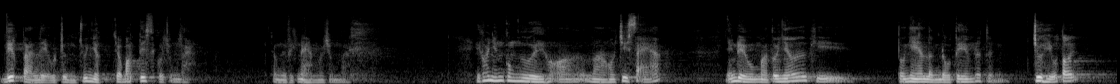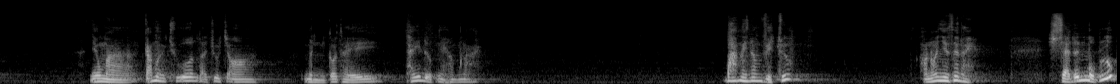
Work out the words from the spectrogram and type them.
viết tài liệu trường Chúa Nhật cho Baptist của chúng ta, cho người Việt Nam của chúng ta. Thì có những con người họ và họ chia sẻ những điều mà tôi nhớ khi tôi nghe lần đầu tiên đó tôi chưa hiểu tới. Nhưng mà cảm ơn Chúa là Chúa cho mình có thể thấy được ngày hôm nay. 30 năm về trước, họ nói như thế này, sẽ đến một lúc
